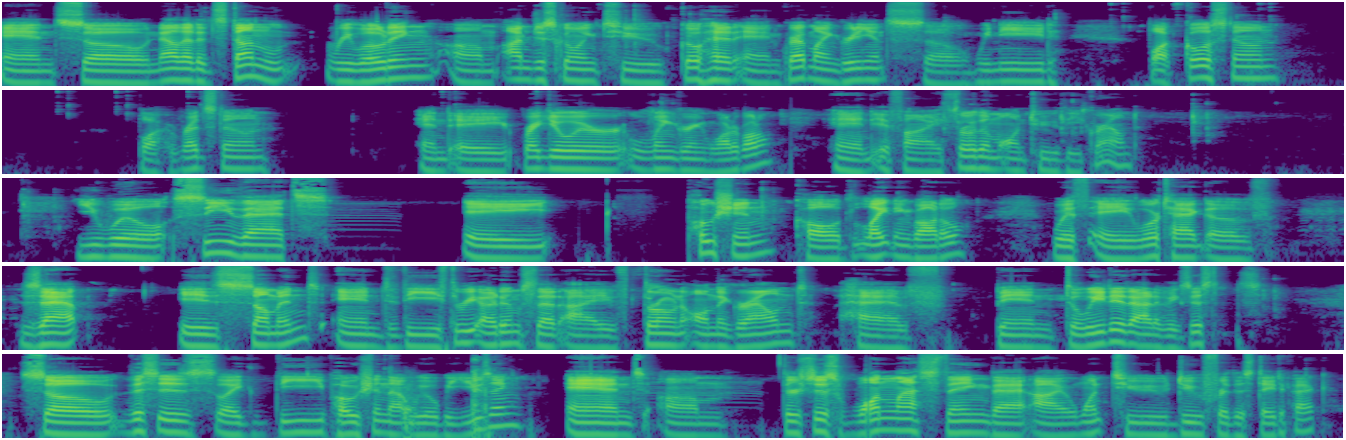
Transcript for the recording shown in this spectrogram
And so now that it's done reloading, um, I'm just going to go ahead and grab my ingredients. So we need block glowstone, block of redstone, and a regular lingering water bottle. And if I throw them onto the ground, you will see that a potion called Lightning Bottle with a lore tag of Zap is summoned, and the three items that I've thrown on the ground have been deleted out of existence. So this is like the potion that we'll be using. And um, there's just one last thing that I want to do for this data pack.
